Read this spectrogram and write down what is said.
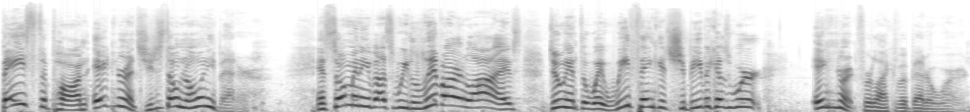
based upon ignorance. You just don't know any better. And so many of us, we live our lives doing it the way we think it should be because we're ignorant, for lack of a better word,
